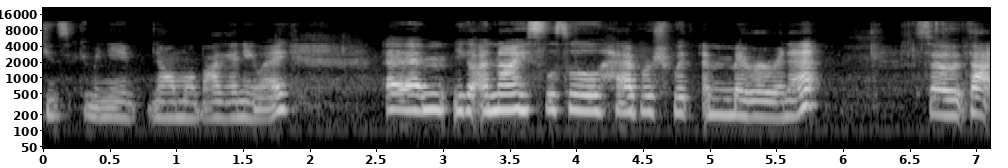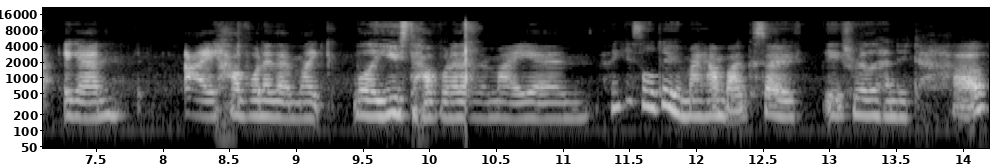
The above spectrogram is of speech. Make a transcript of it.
can stick them in your normal bag anyway. Um, you got a nice little hairbrush with a mirror in it. So that, again, I have one of them, like, well, I used to have one of them in my, um, I think I still do, in my handbag, so it's really handy to have.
